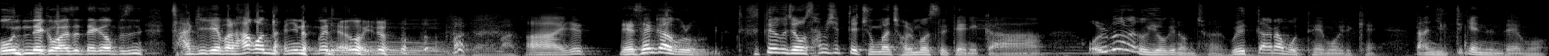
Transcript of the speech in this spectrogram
돈 내고 와서 내가 무슨 자기 개발 학원 다니는 거냐고 이러고 음, 맞아요, 맞아요. 아 이게 내 생각으로 그때도 저 30대 중반 젊었을 때니까 얼마나 의욕이 넘쳐요 왜 따라 못해 뭐 이렇게 난 1등 했는데 뭐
